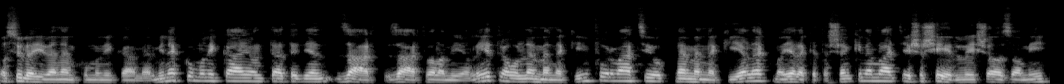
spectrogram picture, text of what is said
a szüleivel nem kommunikál, mert minek kommunikáljon, tehát egy ilyen zárt, zárt valami jön létre, ahol nem mennek ki információk, nem mennek ki jelek, mert jeleket a senki nem látja, és a sérülés az, ami,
